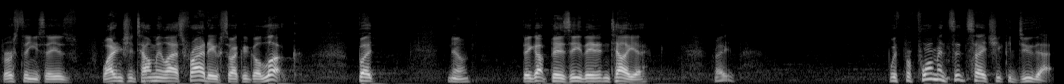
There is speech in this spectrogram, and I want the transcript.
first thing you say is, why didn't you tell me last Friday so I could go look? But, you know, they got busy, they didn't tell you, right? With Performance Insights, you could do that.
